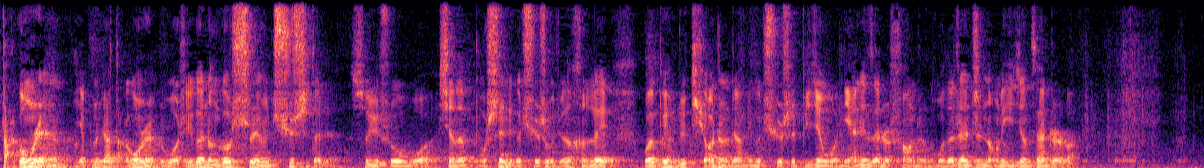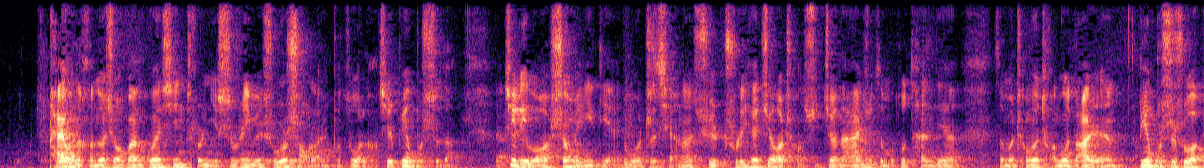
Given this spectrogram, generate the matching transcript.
打工人，也不能叫打工人，我是一个能够适应趋势的人，所以说我现在不适应这个趋势，我觉得很累，我也不想去调整这样的一个趋势，毕竟我年龄在这放着呢，我的认知能力已经在这儿了。还有呢，很多小伙伴关心说你是不是因为收入少了不做了？其实并不是的。这里我要声明一点，就我之前呢去出了一些教程，去教大家去怎么做探店，怎么成为团购达人，并不是说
